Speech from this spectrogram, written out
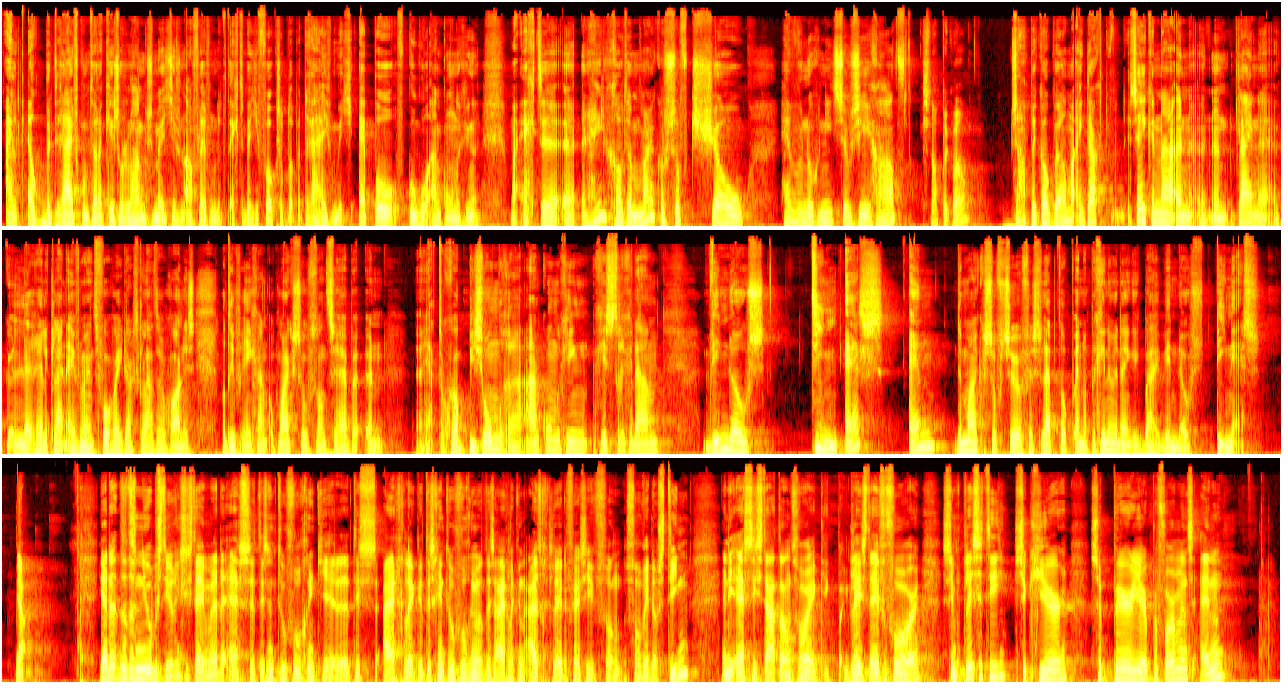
Eigenlijk elk bedrijf komt dan een keer zo langs een beetje zo'n aflevering... dat het echt een beetje focust op dat bedrijf. Een beetje Apple of Google aankondigingen. Maar echt uh, een hele grote Microsoft show hebben we nog niet zozeer gehad. Snap ik wel. Snap ik ook wel. Maar ik dacht, zeker na een, een, een kleine, een redelijk klein evenement vorige week, dacht ik laten we gewoon eens wat dieper ingaan op Microsoft. Want ze hebben een uh, ja, toch wel bijzondere aankondiging gisteren gedaan. Windows 10S en de Microsoft Surface laptop. En dan beginnen we denk ik bij Windows 10S. Ja, ja, dat, dat, is een nieuw besturingssysteem. Hè? De S, het is een toevoegingje. Het is eigenlijk, het is geen toevoeging, het is eigenlijk een uitgeklede versie van, van Windows 10. En die S die staat dan voor, ik, ik, ik lees het even voor, Simplicity, Secure, Superior Performance en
